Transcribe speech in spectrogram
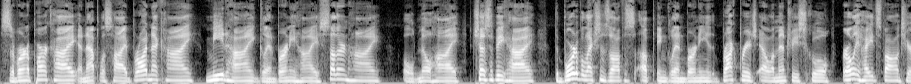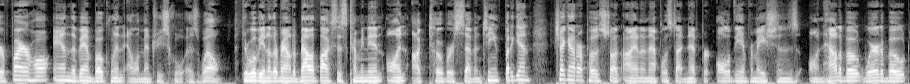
Severna Park High, Annapolis High, Broadneck High, Meade High, Glen Burnie High, Southern High, Old Mill High, Chesapeake High, the Board of Elections office up in Glen Burnie, the Brockbridge Elementary School, Earleigh Heights Volunteer Fire Hall, and the Van Bokkelen Elementary School as well. There will be another round of ballot boxes coming in on October 17th. But again, check out our post on eyeonannapolis.net for all of the information on how to vote, where to vote,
